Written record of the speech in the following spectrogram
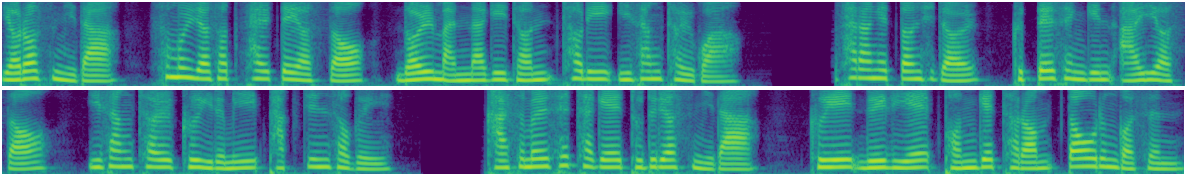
열었습니다. 26살 때였어. 널 만나기 전 철이 이상철과 사랑했던 시절 그때 생긴 아이였어. 이상철 그 이름이 박진석의 가슴을 세차게 두드렸습니다. 그의 뇌 위에 번개처럼 떠오른 것은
